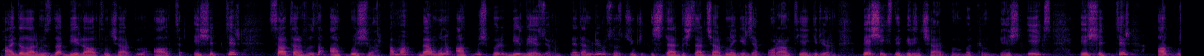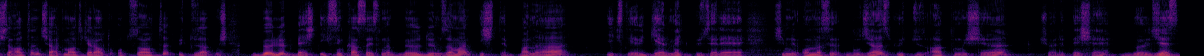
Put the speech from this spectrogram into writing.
Paydalarımızda 1 ile 6'ın çarpımı 6 eşittir. Sağ tarafımızda 60 var. Ama ben bunu 60 bölü 1 de yazıyorum. Neden biliyor musunuz? Çünkü içler dışlar çarpımına gireceğim. Orantıya giriyorum. 5x ile 1'in çarpımı bakın 5x eşittir. 60 ile 6'nın çarpımı 6 kere 6 36 360 bölü 5. x'in katsayısına böldüğüm zaman işte bana x değeri gelmek üzere. Şimdi onu nasıl bulacağız? 360'ı şöyle 5'e böleceğiz.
